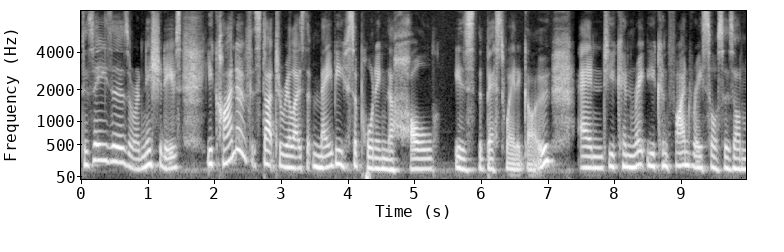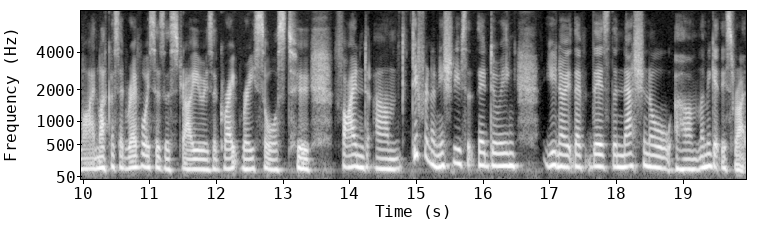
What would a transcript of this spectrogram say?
diseases or initiatives, you kind of start to realize that maybe supporting the whole is the best way to go. And you can re- you can find resources online. Like I said, Rare Voices Australia is a great resource to find um, different initiatives that they're doing. You know, there's the national. Um, let me get this right.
